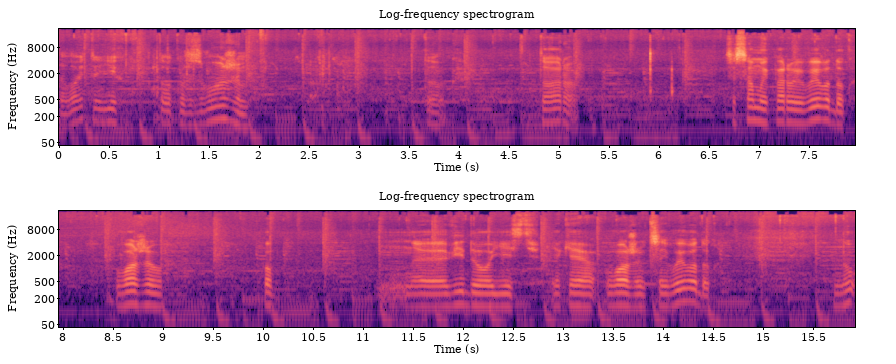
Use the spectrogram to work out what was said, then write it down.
Давайте їх також зважимо. Так, тара. Це самий перший виводок. Важив по е, відео є, як я важив цей виводок. Ну,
